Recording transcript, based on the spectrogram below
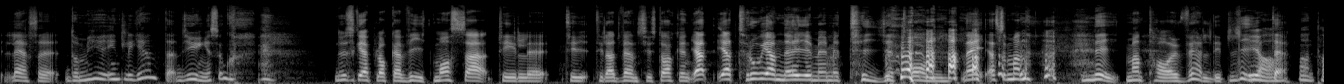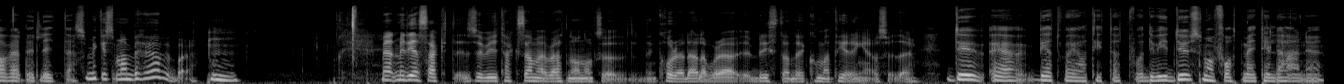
läsare, de är ju intelligenta. Det är ju ingen som går... Nu ska jag plocka vitmossa till, till, till adventsljusstaken. Jag, jag tror jag nöjer mig med 10 ton. nej, alltså man, nej, man tar väldigt lite. ja, man tar väldigt lite. Så mycket som man behöver bara. Mm. Men med det sagt så är vi tacksamma över att någon också korrade alla våra bristande kommenteringar och så vidare. Du, eh, vet vad jag har tittat på? Det är du som har fått mig till det här nu.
